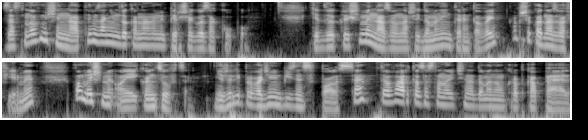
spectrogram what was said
Zastanówmy się nad tym, zanim dokonamy pierwszego zakupu. Kiedy określimy nazwę naszej domeny internetowej, na przykład nazwa firmy, pomyślmy o jej końcówce. Jeżeli prowadzimy biznes w Polsce, to warto zastanowić się nad domeną .pl.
